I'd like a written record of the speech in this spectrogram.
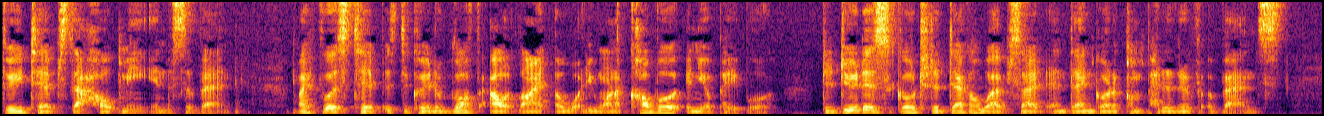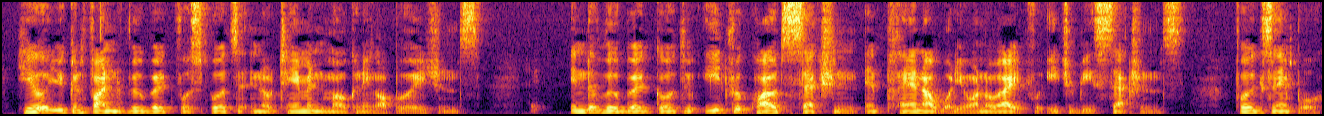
three tips that help me in this event. My first tip is to create a rough outline of what you want to cover in your paper. To do this, go to the DECA website and then go to competitive events. Here you can find the rubric for sports and entertainment marketing operations. In the rubric, go through each required section and plan out what you want to write for each of these sections. For example,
